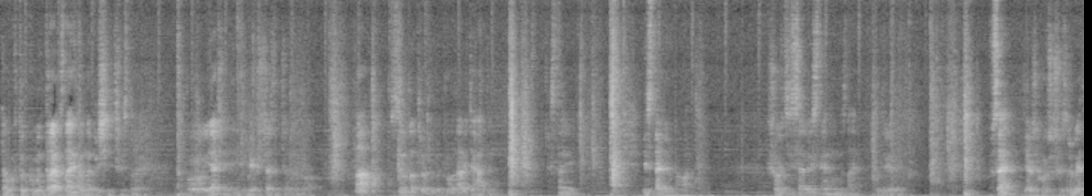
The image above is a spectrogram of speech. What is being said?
Там хто в коментарях знає, то напишіть щось трохи. Бо я ще, якщо чесно, нічого не здавав. А, все одно треба буде провода витягати. Старі. І стелі вбивати. Що в цій серії встигну, не знаю. Подивіться. Все, я вже хочу щось зробити.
